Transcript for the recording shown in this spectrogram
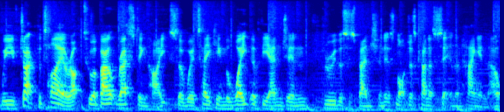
We've jacked the tyre up to about resting height, so we're taking the weight of the engine through the suspension. It's not just kind of sitting and hanging now.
